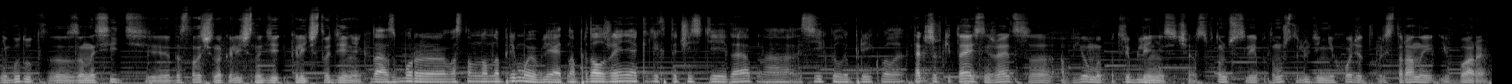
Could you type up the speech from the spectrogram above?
не будут э, заносить э, достаточное количество, де- количество денег. Да, сбор в основном напрямую влияет на продолжение каких-то частей, да, на сиквелы, приквелы. Также в Китае снижаются объемы потребления сейчас, в том числе и потому, что люди не ходят в рестораны и в бары.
